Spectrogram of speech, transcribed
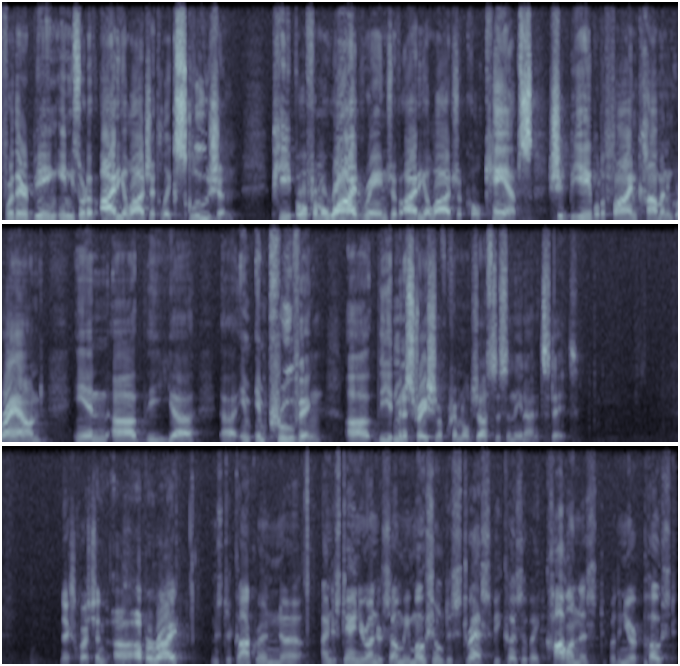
for there being any sort of ideological exclusion. People from a wide range of ideological camps should be able to find common ground in uh, the uh, uh, im- improving uh, the administration of criminal justice in the United States. Next question, uh, upper right. Mr. Cochran, uh, I understand you're under some emotional distress because of a columnist for the New York Post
